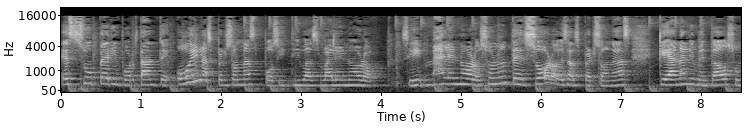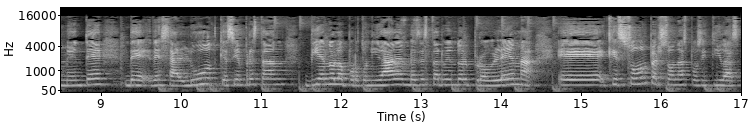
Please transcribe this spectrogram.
Es súper importante. Hoy las personas positivas valen oro. ¿Sí? Valen oro. Son un tesoro esas personas que han alimentado su mente de, salud, que siempre están viendo la oportunidad en vez de estar viendo el problema, eh, que son personas positivas.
